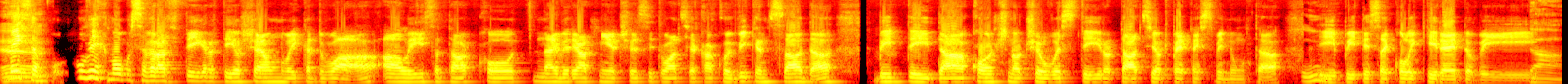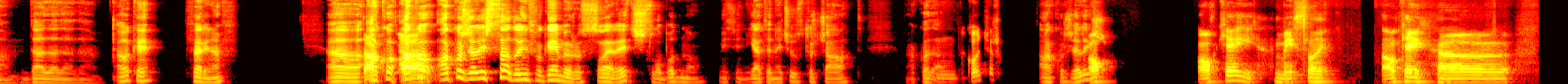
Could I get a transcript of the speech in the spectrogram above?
E, Mislim, uvijek mogu se vratiti igrati još Alan Wake 2, ali isto tako najvjerojatnije će situacija kako je vikend sada biti da končno će uvesti rotaciju od 15 minuta u, i biti se koliki redovi. Da, da, da, da, da. Ok, fair enough. Uh, Tako ako, da- ako, ako želiš sad o Infogameru sve reći, slobodno, mislim, ja te neću ustručavati. Tako da, Mm, Također. ako želiš, O, ok, mislim, ok, uh,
